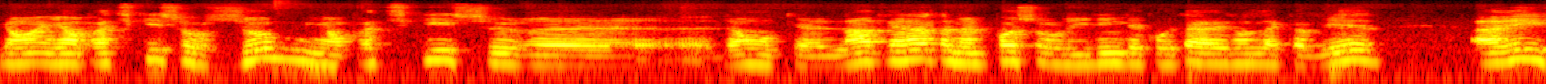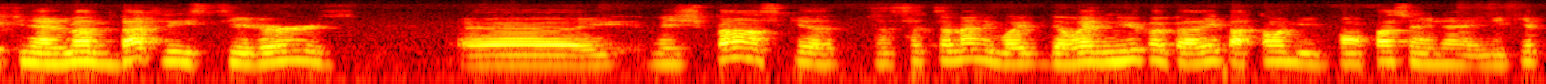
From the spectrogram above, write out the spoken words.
ils, ont, pratiqué sur Zoom, ils ont pratiqué sur. Euh, donc, l'entraîneur n'était même pas sur les lignes de côté à raison de la COVID. Arrive finalement battre les Steelers. Euh, mais je pense que cette semaine, ils, devraient être mieux préparés. Par contre, ils font face à une, équipe.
